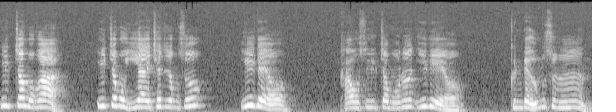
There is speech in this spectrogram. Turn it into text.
1.5가 1.5 이하의 최대 정수 1대요. 가우스 1.5는 1이에요. 근데 음수는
